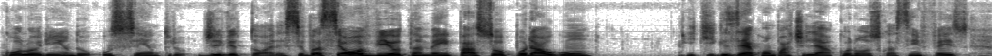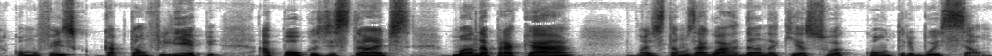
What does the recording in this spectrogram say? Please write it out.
colorindo o centro de Vitória. Se você ouviu também, passou por algum e que quiser compartilhar conosco, assim fez, como fez o capitão Felipe há poucos instantes, manda para cá. Nós estamos aguardando aqui a sua contribuição.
